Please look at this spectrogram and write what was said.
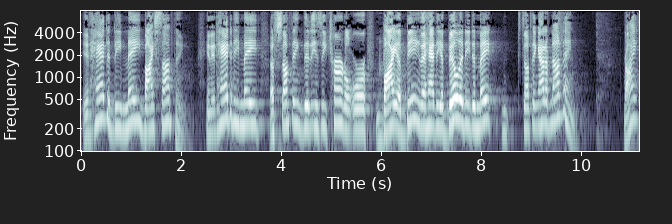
it had to be made by something. And it had to be made of something that is eternal or by a being that had the ability to make something out of nothing. Right?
